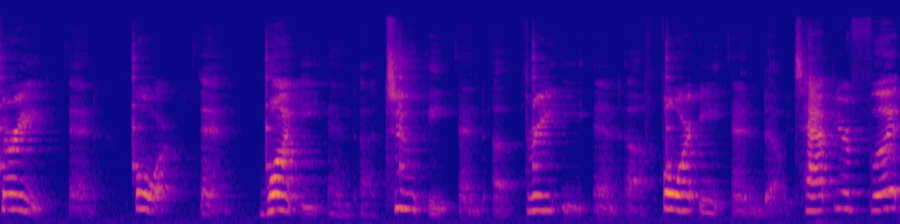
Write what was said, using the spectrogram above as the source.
three and four and one E and a two E and a three E and a four E and a. Tap your foot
